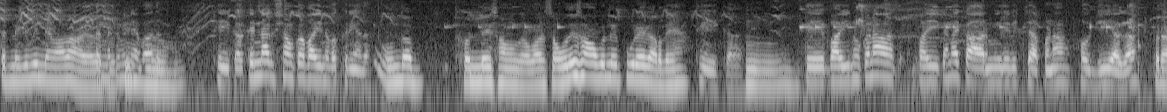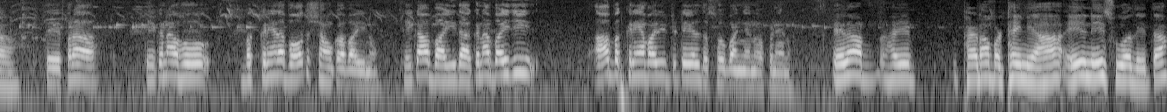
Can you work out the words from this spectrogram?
ਤਿੰਨ ਕੁ ਮਹੀਨੇ ਬਾਅਦ ਆ ਜਾਗਾ ਤਿੰਨ ਕੁ ਮਹੀਨੇ ਬਾਅਦ। ਠੀਕ ਆ ਕਿੰਨਾ ਕੁ ਸ਼ੌਂਕ ਆ ਬਾਈ ਨੂੰ ਬੱਕਰੀਆਂ ਦਾ? ਉਹਦਾ ਫੁੱਲੇ ਸੌਂਗ ਆ ਬਸ ਉਹਦੇ ਸੌਂਗ ਨੇ ਪੂਰੇ ਕਰਦੇ ਆ। ਠੀਕ ਆ। ਹੂੰ। ਤੇ ਬਾਈ ਨੂੰ ਕਹਿੰਦਾ ਬਾਈ ਕਹਿੰਦਾ ਇੱਕ ਆਰਮੀ ਦੇ ਵਿੱਚ ਆਪਣਾ ਫੌਜੀ ਹੈਗਾ। ਭਰਾ। ਤੇ ਭਰਾ ਤੇ ਕਹਿੰਦਾ ਉਹ ਬੱਕਰੀਆਂ ਦਾ ਬਹੁਤ ਸ਼ੌਂਕ ਆ ਬਾਈ ਨੂੰ। ਠੀਕ ਆ ਬਾਈ ਦਾ ਕਹਿੰਦਾ ਬਾਈ ਜੀ ਆਹ ਬੱਕਰੀਆਂ ਬਾਰੇ ਡਿਟੇਲ ਦੱਸੋ ਬਾਈਆਂ ਨੂੰ ਆਪਣਿਆਂ ਨੂੰ। ਇਹਦਾ ਹਜੇ ਫੈੜਾਂ ਪੱਠਾ ਹੀ ਨਹੀਂ ਆ ਇਹ ਨਹੀਂ ਸੂਆ ਦੇਤਾ।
